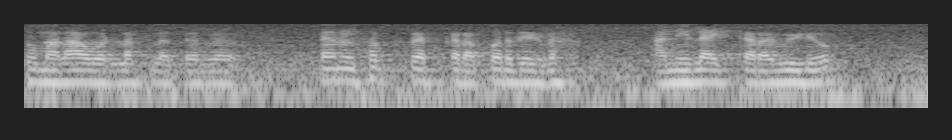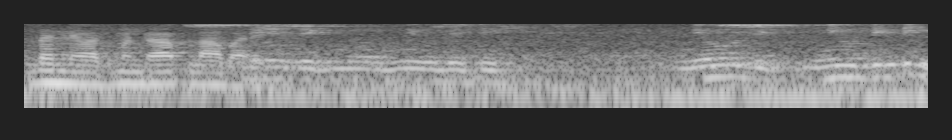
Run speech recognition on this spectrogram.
तुम्हाला आवडला असला तर चॅनल सबस्क्राईब करा परत एकदा आणि लाईक करा व्हिडिओ धन्यवाद मंडळ आपला आभार आहे. न्यू डिटी न्यू न्यू डिटी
